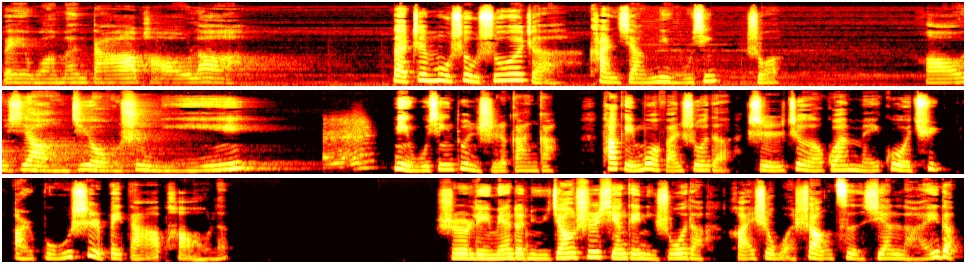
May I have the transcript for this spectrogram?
被我们打跑了。那镇墓兽说着，看向宁无心，说：“好像就是你。”宁无心顿时尴尬，他给莫凡说的是这关没过去，而不是被打跑了。是里面的女僵尸先给你说的，还是我上次先来的？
